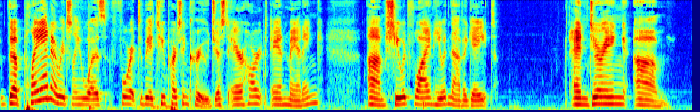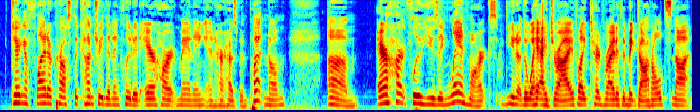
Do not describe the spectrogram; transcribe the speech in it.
The plan originally was for it to be a two person crew, just Earhart and Manning. Um, she would fly and he would navigate. And during um, during a flight across the country that included Earhart, Manning, and her husband Putnam, um, Earhart flew using landmarks. You know the way I drive, like turn right at the McDonald's. Not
